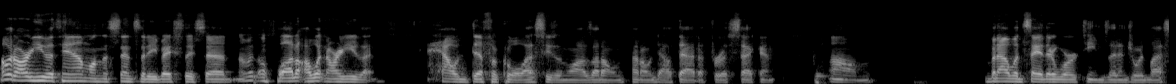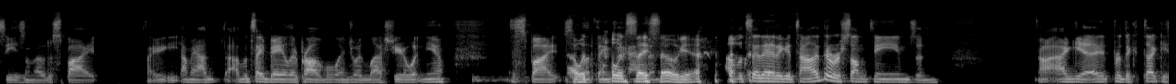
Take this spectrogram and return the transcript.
I would argue with him on the sense that he basically said, well, I, I wouldn't argue that how difficult last season was. I don't, I don't doubt that for a second. Um, but I would say there were teams that enjoyed last season though, despite. Like, I mean, I, I would say Baylor probably enjoyed last year, wouldn't you? Despite I would, I would say so, yeah. I would say they had a good time. Like there were some teams, and I get it for the Kentucky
